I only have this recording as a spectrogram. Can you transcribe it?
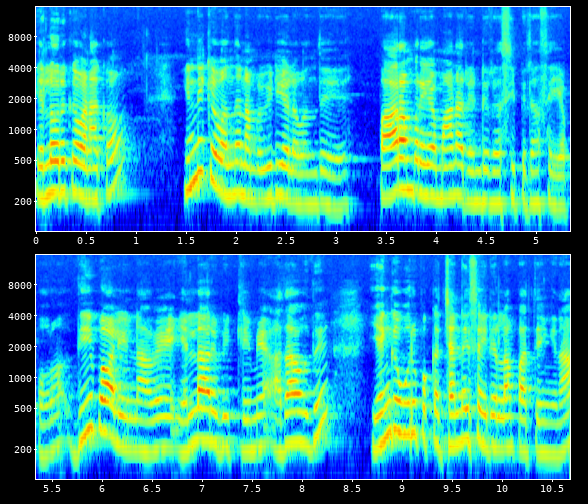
எல்லோருக்கும் வணக்கம். இன்றைக்கி வந்து நம்ம வீடியோவில் வந்து பாரம்பரியமான ரெண்டு ரெசிபி தான் செய்ய போகிறோம் தீபாவளினாவே எல்லார் வீட்லேயுமே அதாவது எங்கள் ஊர் பக்கம் சென்னை சைடெல்லாம் பார்த்தீங்கன்னா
